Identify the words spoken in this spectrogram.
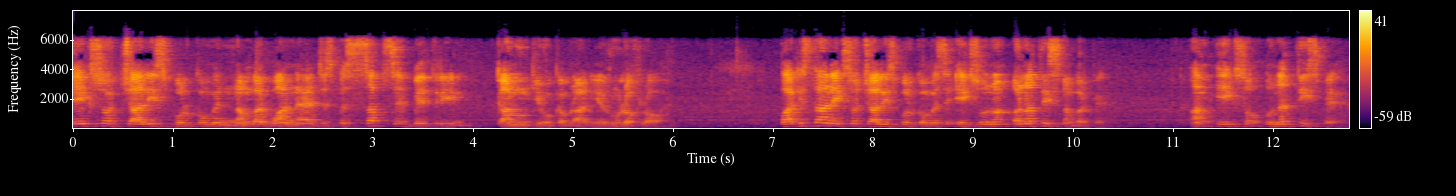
140 मुल्कों में नंबर वन है जिसमें सबसे बेहतरीन कानून की हुक्मरानी है रूल ऑफ़ लॉ है। पाकिस्तान 140 मुल्कों में से एक सौ उनतीस नंबर पे हम एक सौ उनतीस पे हैं।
